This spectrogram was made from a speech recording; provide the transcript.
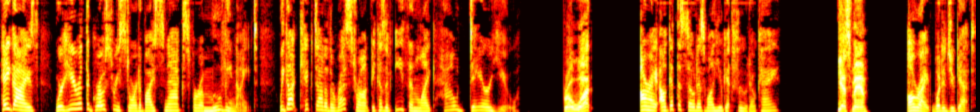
Hey guys, we're here at the grocery store to buy snacks for a movie night. We got kicked out of the restaurant because of Ethan, like, how dare you? Bro, what? Alright, I'll get the sodas while you get food, okay? Yes, ma'am. Alright, what did you get?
